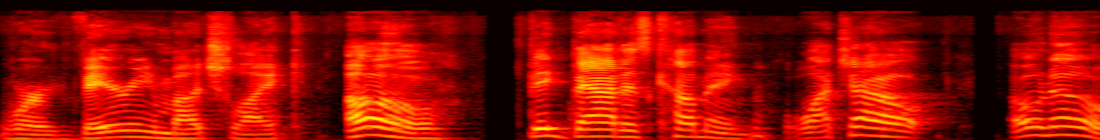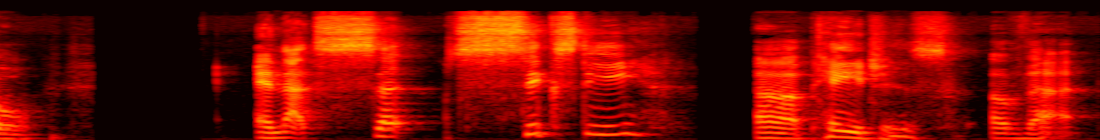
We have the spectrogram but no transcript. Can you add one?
were very much like, oh, Big Bad is coming. Watch out. Oh no. And that's set 60 uh, pages of that.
